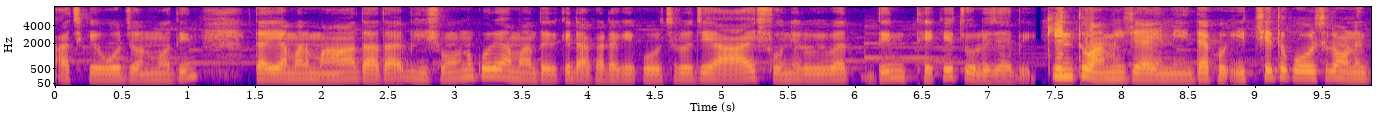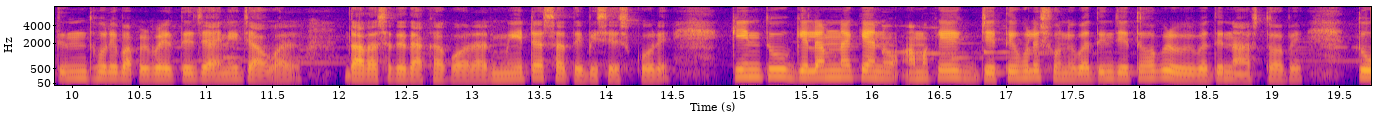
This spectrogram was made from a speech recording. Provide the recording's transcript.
আজকে ওর জন্মদিন। তাই আমার মা দাদা ভীষণ করে আমাদেরকে ডাকাডাকি করছিল যে আয় শনি রবিবার দিন থেকে চলে যাবি। কিন্তু আমি যাইনি। দেখো ইচ্ছে তো করছিল অনেকদিন ধরে বাপের বাড়িতে যাইনি যাওয়ার দাদার সাথে দেখা করার মেয়েটার সাথে বিশেষ করে। কিন্তু গেলাম না কেন আমাকে যেতে হলে শনিবার দিন যেতে হবে রবিবার দিন আসতে হবে। তো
